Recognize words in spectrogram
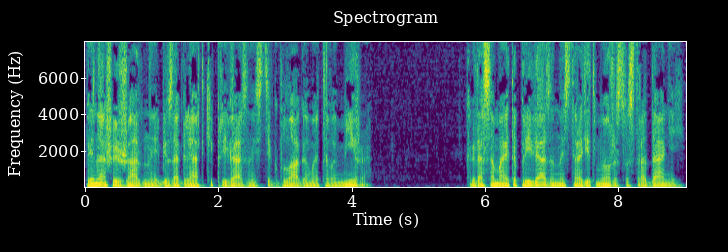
При нашей жадной, без оглядки привязанности к благам этого мира, когда сама эта привязанность родит множество страданий,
